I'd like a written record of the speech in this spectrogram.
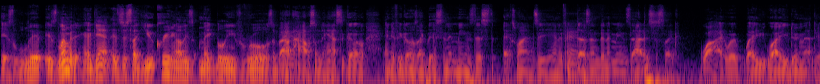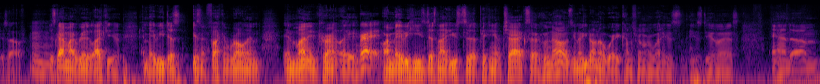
is li- is limiting. Again it's just like you creating all these make believe rules about how something has to go. And if it goes like this then it means this x y and z. And if it doesn't then it means that. It's just like why? Why why are you, why are you doing that to yourself? This guy might really like you. And maybe he just isn't fucking rolling in money currently. Right. or maybe he's just not used to picking up checks. Or who knows? You know you don't know where he comes from or what his his deal is. And um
